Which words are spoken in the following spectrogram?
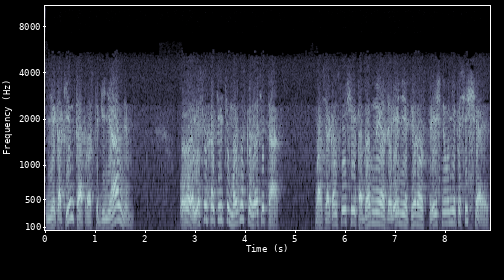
Не каким-то, а просто гениальным. О, если хотите, можно сказать и так. Во всяком случае, подобные озарения первого встречного не посещают.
